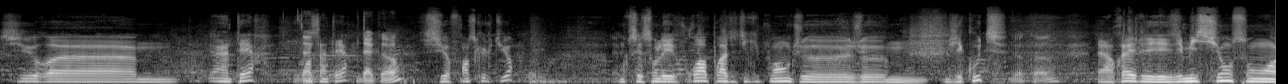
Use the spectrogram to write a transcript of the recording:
sur euh, Inter, France Inter. D'accord. sur France Culture. Donc ce sont les trois pratiquement que je- j'écoute. D'accord. Après les émissions sont,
